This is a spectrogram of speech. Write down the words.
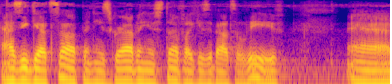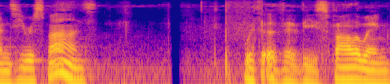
as he gets up and he's grabbing his stuff like he's about to leave, and he responds with uh, the, these following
